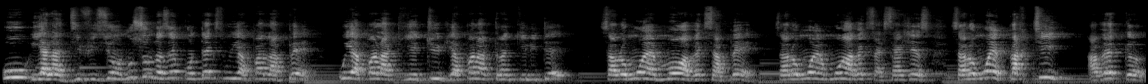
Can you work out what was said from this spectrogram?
où il y a la division. Nous sommes dans un contexte où il n'y a pas la paix, où il n'y a pas la quiétude, il n'y a pas la tranquillité. Salomon est mort avec sa paix. Salomon est mort avec sa sagesse. Salomon est parti avec euh,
